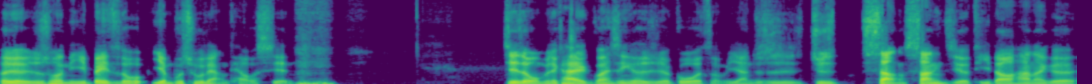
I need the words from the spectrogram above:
何学学就说你一辈子都验不出两条线。接着我们就开始关心何学学过得怎么样，就是就是上上一集有提到他那个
